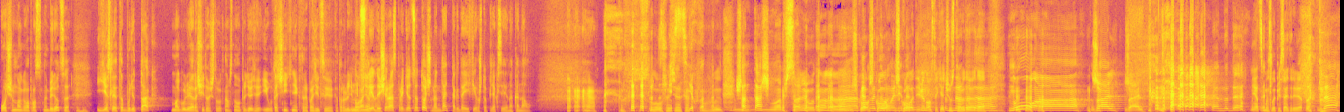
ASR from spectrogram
очень много вопросов наберется. И Если это будет так, могу ли я рассчитывать, что вы к нам снова придете и уточните некоторые позиции, которые людям Но в непонятны? следующий раз придется точно дать тогда эфир, чтобы я к себе на канал. Слушайте, как вы... Шантаж. Ну, Абсолютно, да. А, Школа, школа, думали, школа да? 90-х, я чувствую, да, Да-да-да. да. Ну, а, жаль, жаль. Ну да. Нет смысла писать, ребят. Да.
